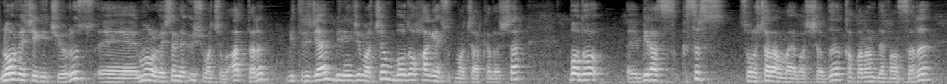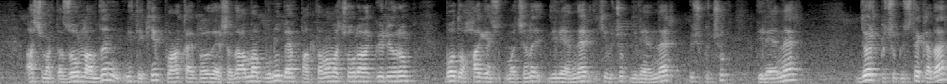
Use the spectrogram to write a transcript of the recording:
Norveç'e geçiyoruz. Ee, Norveç'ten de 3 maçımı aktarıp bitireceğim. Birinci maçım Bodo Hagensut maçı arkadaşlar. Bodo e, biraz kısır sonuçlar almaya başladı. Kapanan defansları açmakta zorlandı. Nitekim puan kayıpları da yaşadı ama bunu ben patlama maçı olarak görüyorum. Bodo Hagensut maçını dileyenler 2.5 dileyenler 3.5 dileyenler 4.5 üste kadar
